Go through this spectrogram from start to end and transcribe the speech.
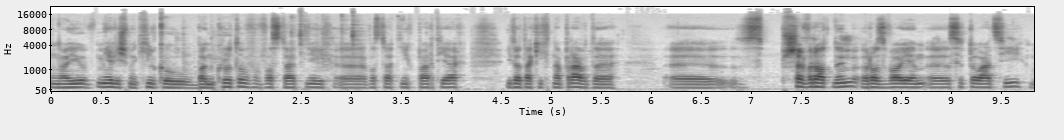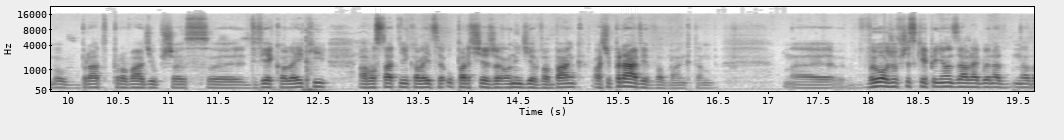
No i mieliśmy kilku bankrutów w ostatnich, e, w ostatnich partiach i to takich naprawdę z przewrotnym rozwojem e, sytuacji, bo brat prowadził przez e, dwie kolejki, a w ostatniej kolejce uparł się, że on idzie w bank, a czy prawie w bank tam. E, wyłożył wszystkie pieniądze, ale jakby na, na,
